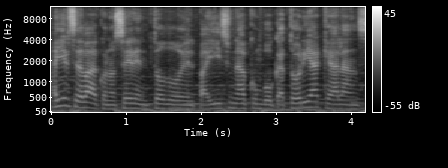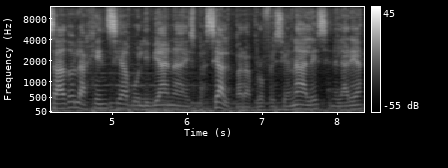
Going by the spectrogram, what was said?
Ayer se daba a conocer en todo el país una convocatoria que ha lanzado la Agencia Boliviana Espacial para profesionales en el área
